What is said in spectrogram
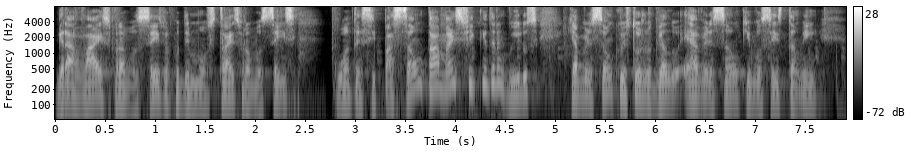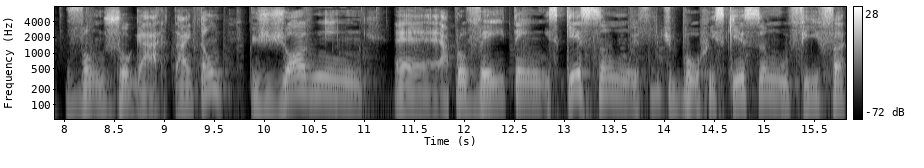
gravar isso para vocês, para poder mostrar isso para vocês com antecipação, tá? Mas fiquem tranquilos que a versão que eu estou jogando é a versão que vocês também vão jogar, tá? Então joguem, é, aproveitem, esqueçam o futebol, esqueçam o FIFA,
